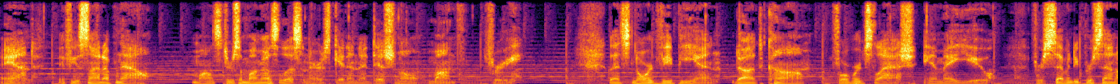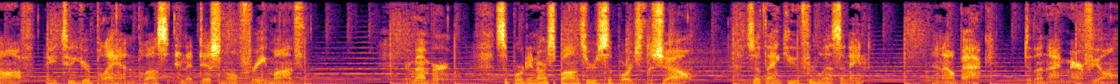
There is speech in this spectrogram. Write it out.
And if you sign up now, Monsters Among Us listeners get an additional month free. That's nordvpn.com forward slash MAU for 70% off a two year plan plus an additional free month. Remember, supporting our sponsors supports the show. So thank you for listening. And now back to the Nightmare Fuel.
